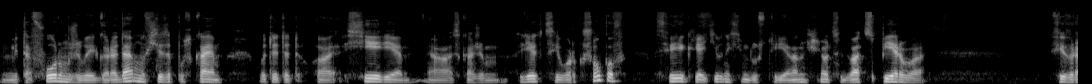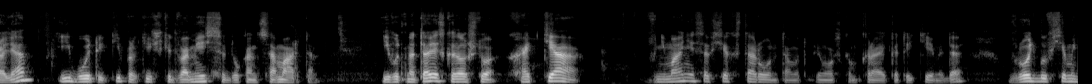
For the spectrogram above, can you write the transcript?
метафорум «Живые города», мы все запускаем вот эта серия, а, скажем, лекций, воркшопов в сфере креативных индустрий. Она начнется 21 февраля и будет идти практически два месяца до конца марта. И вот Наталья сказала, что хотя внимание со всех сторон, там вот в Приморском крае к этой теме, да, вроде бы всем,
